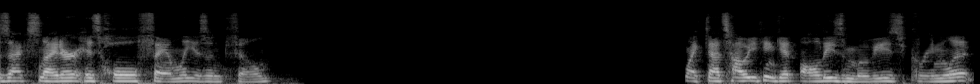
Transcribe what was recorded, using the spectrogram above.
Zack Snyder, his whole family is in film. Like, that's how you can get all these movies greenlit.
